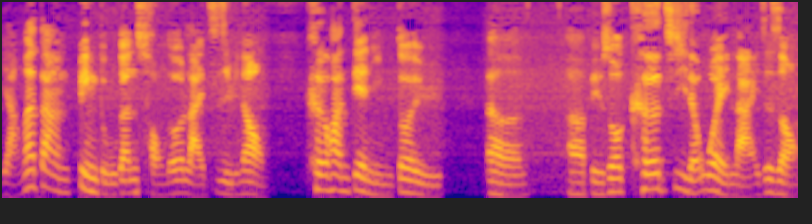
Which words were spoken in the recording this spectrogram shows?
一样。那当然，病毒跟虫都来自于那种科幻电影对于呃呃，比如说科技的未来这种，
